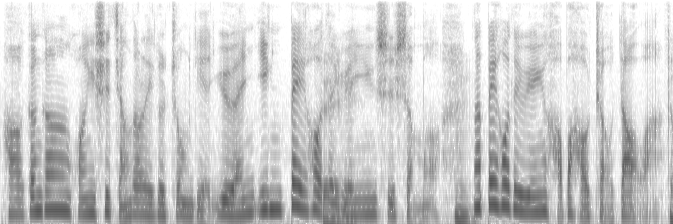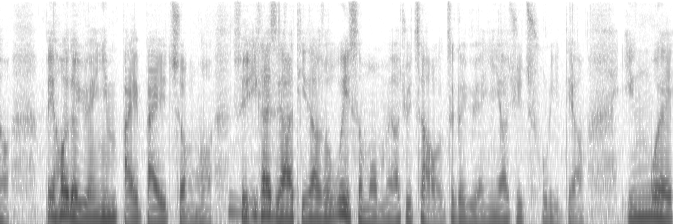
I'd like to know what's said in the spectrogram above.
好，刚刚黄医师讲到了一个重点，原因背后的原因是什么？嗯，那背后的原因好不好找到啊？哦，背后的原因百百种哦，所以一开始要提到说，为什么我们要去找这个原因，要去处理掉？因为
